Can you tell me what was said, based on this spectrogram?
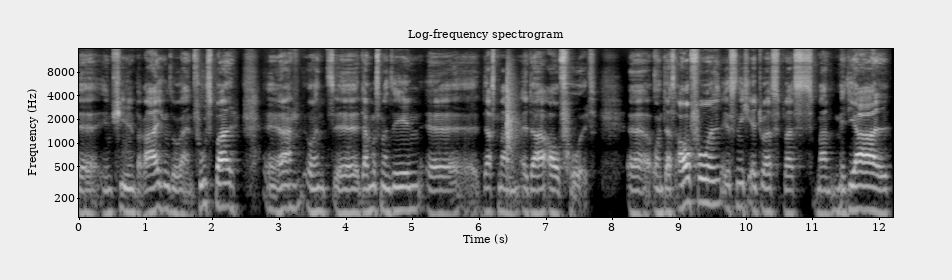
äh, in vielen Bereichen, sogar im Fußball. Ja, und äh, da muss man sehen, äh, dass man äh, da aufholt. Äh, und das Aufholen ist nicht etwas, was man medial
